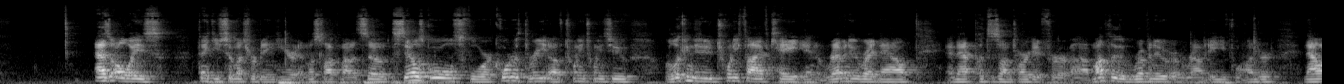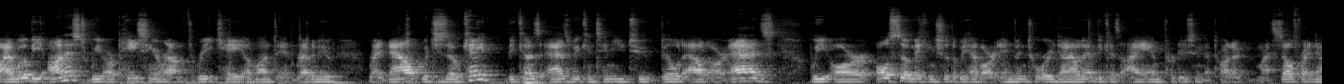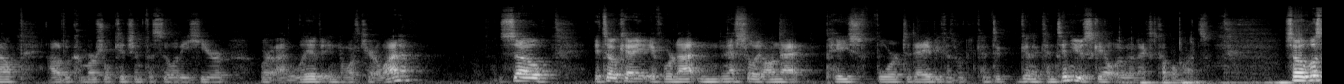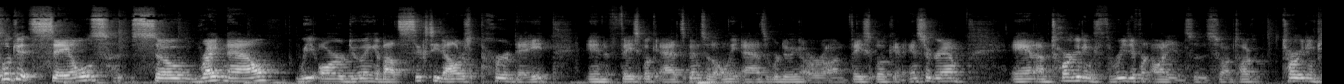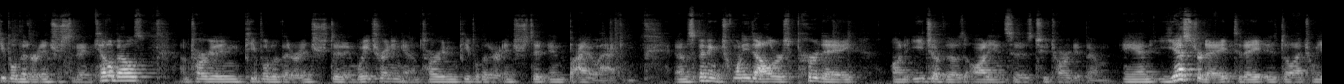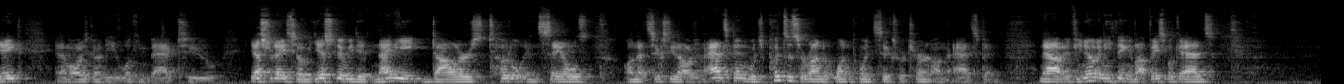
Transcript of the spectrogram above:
as always, thank you so much for being here, and let's talk about it. So, sales goals for quarter three of 2022. We're looking to do 25k in revenue right now, and that puts us on target for uh, monthly revenue of around 8,400. Now, I will be honest, we are pacing around 3k a month in revenue right now, which is okay because as we continue to build out our ads, we are also making sure that we have our inventory dialed in because I am producing the product myself right now out of a commercial kitchen facility here where I live in North Carolina. So it's okay if we're not necessarily on that pace for today because we're going to continue to scale over the next couple months. So let's look at sales. So right now we are doing about $60 per day in Facebook ad spend. So the only ads that we're doing are on Facebook and Instagram. And I'm targeting three different audiences. So I'm tar- targeting people that are interested in kettlebells, I'm targeting people that are interested in weight training, and I'm targeting people that are interested in biohacking. And I'm spending $20 per day on each of those audiences to target them. And yesterday, today is July 28th, and I'm always going to be looking back to yesterday. So yesterday we did $98 total in sales on that $60 in ad spend, which puts us around a 1.6 return on the ad spend. Now, if you know anything about Facebook ads,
